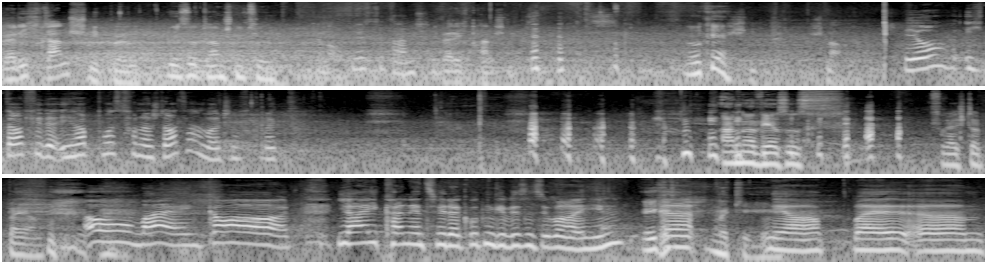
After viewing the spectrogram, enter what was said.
Werde ich dran schnippeln. Wirst du dran schnipseln. Wirst du dran stehen? Werde ich dran schnippeln. Okay. Schnapp. Ja, ich darf wieder. Ich habe Post von der Staatsanwaltschaft gekriegt. Anna versus Freistaat Bayern. Oh mein Gott. Ja, ich kann jetzt wieder guten Gewissens überall hin. Echt? Äh, okay. Ja, weil, ähm,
